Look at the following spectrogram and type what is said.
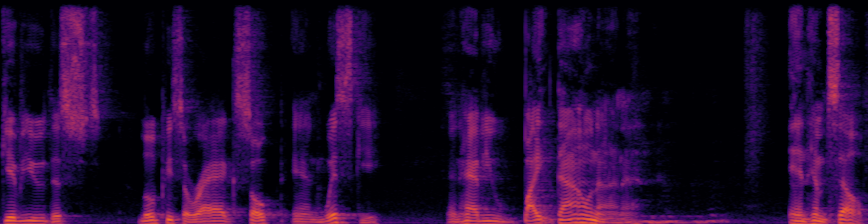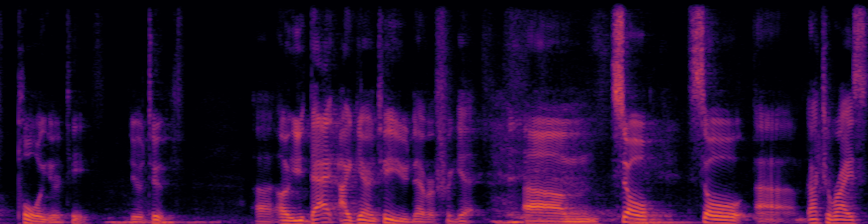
give you this little piece of rag soaked in whiskey and have you bite down on it and himself pull your teeth, your tooth. Uh, oh, you, that I guarantee you, would never forget. Um, so, so uh, Dr. Rice,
